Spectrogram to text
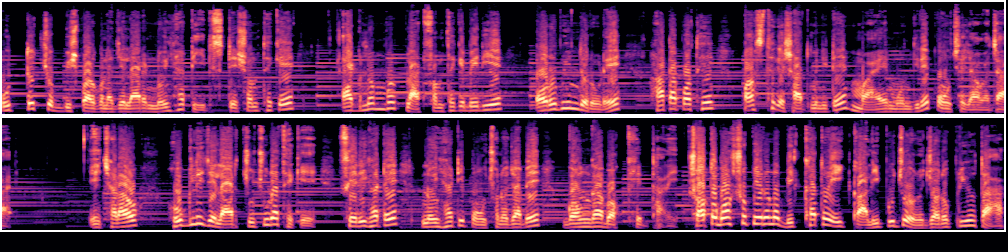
উত্তর চব্বিশ পরগনা জেলার নৈহাটির স্টেশন থেকে এক নম্বর প্ল্যাটফর্ম থেকে বেরিয়ে অরবিন্দ রোডে হাঁটা পথে পাঁচ থেকে সাত মিনিটে মায়ের মন্দিরে পৌঁছে যাওয়া যায়। এছাড়াও হুগলি জেলার চুচুড়া থেকে ফেরিঘাটে নৈহাটি পৌঁছানো যাবে গঙ্গা বক্ষের ধারে। শতবর্ষ পেরোনো বিখ্যাত এই কালী পুজোর জনপ্রিয়তা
